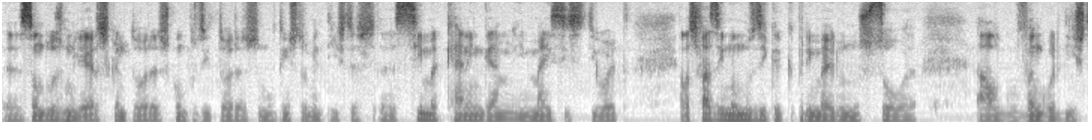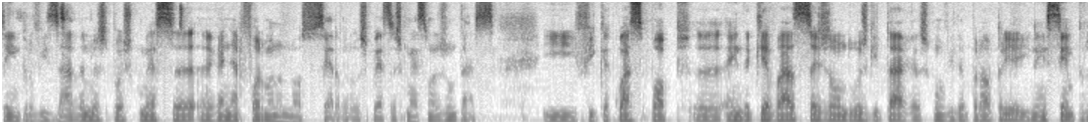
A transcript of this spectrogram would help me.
Uh, são duas mulheres, cantoras, compositoras, multi-instrumentistas, Sima Cunningham e Macy Stewart. Elas fazem uma música que primeiro nos soa algo vanguardista e improvisada, mas depois começa a ganhar forma no nosso cérebro, as peças começam a juntar-se e fica quase pop, ainda que a base sejam duas guitarras com vida própria e nem sempre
